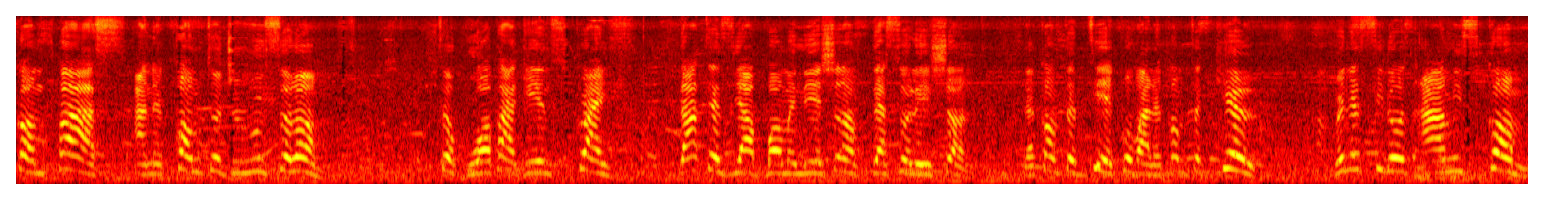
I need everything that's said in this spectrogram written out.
come past and they come to Jerusalem to go up against Christ. That is the abomination of desolation. They come to take over they come to kill. When you see those armies come,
